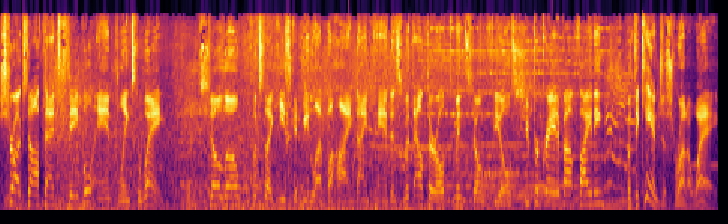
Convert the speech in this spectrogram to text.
shrugs off that disable and blinks away. Solo looks like he's going to be left behind. Nine Pandas without their ultimates don't feel super great about fighting, but they can just run away.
